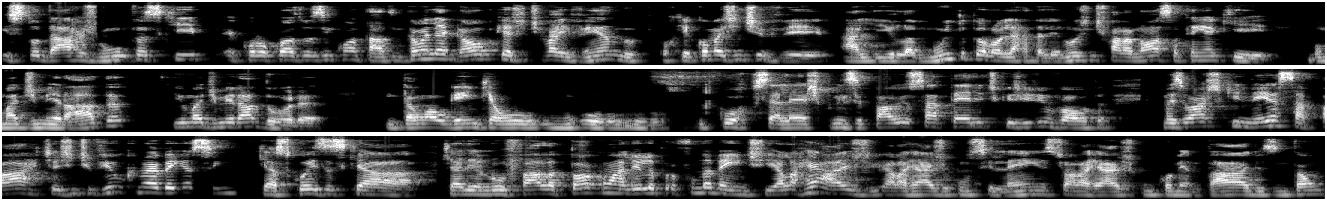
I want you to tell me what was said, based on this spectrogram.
estudar juntas que eh, colocou as duas em contato. Então é legal porque a gente vai vendo, porque como a gente vê a Lila muito pelo olhar da Lenu, a gente fala, nossa, tem aqui uma admirada e uma admiradora. Então alguém que é o, o- o corpo celeste principal e o satélite que gira em volta. Mas eu acho que nessa parte a gente viu que não é bem assim. Que as coisas que a, que a Lenu fala tocam a Lila profundamente. E ela reage. Ela reage com silêncio, ela reage com comentários. Então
